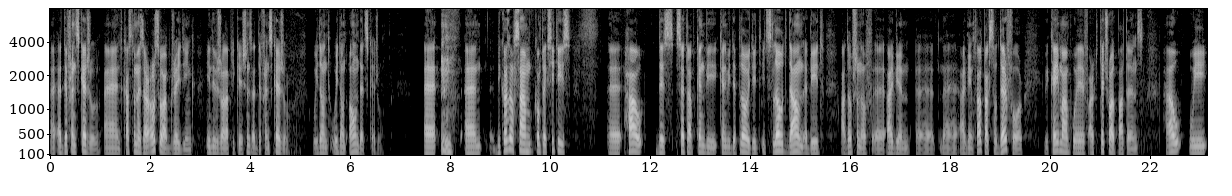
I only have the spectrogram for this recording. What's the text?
uh, a different schedule. And customers are also upgrading individual applications at different schedule. We don't, we don't own that schedule. Uh, and because of some complexities, uh, how this setup can be, can be deployed, it, it slowed down a bit adoption of IBM IBM Cloud Pak. So therefore, we came up with architectural patterns how we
